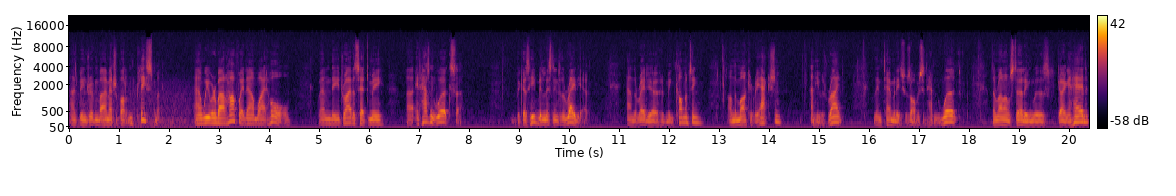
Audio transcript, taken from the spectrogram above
I was being driven by a Metropolitan policeman. And we were about halfway down Whitehall when the driver said to me, uh, It hasn't worked, sir, because he'd been listening to the radio and the radio had been commenting on the market reaction, and he was right. Within 10 minutes, it was obvious it hadn't worked. The run on sterling was going ahead.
